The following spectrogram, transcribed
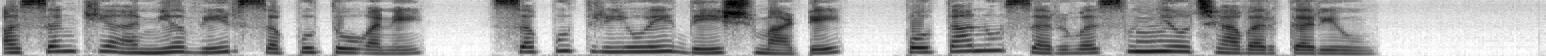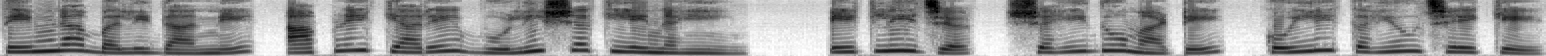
અસંખ્ય અન્ય વીર સપૂતો અને સપુત્રીઓએ દેશ માટે પોતાનું સર્વસ્વ ન્યોછાવર કર્યું. તેમના બલિદાનને આપણે ક્યારેય ભૂલી શકીએ નહીં. એટલે જ શહીદો માટે કોઈએ કહ્યું છે કે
